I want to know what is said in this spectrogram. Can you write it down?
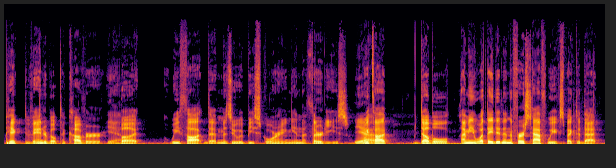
picked Vanderbilt to cover, Yeah. but we thought that Mizzou would be scoring in the 30s. Yeah. We thought double. I mean, what they did in the first half, we expected that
